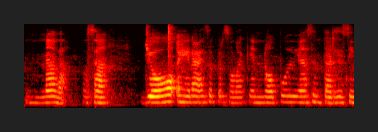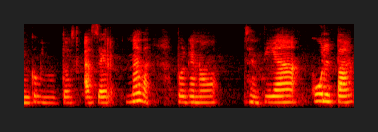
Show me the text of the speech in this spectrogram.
nada. O sea, yo era esa persona que no podía sentarse cinco minutos a hacer nada, porque no sentía culpa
